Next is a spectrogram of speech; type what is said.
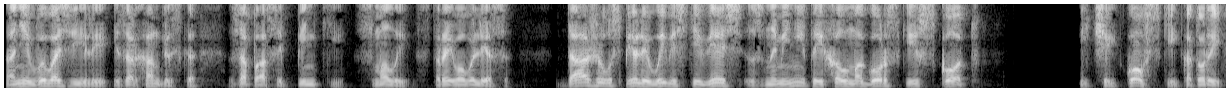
они вывозили из Архангельска запасы пеньки, смолы, строевого леса. Даже успели вывести весь знаменитый холмогорский скот. И Чайковский, который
